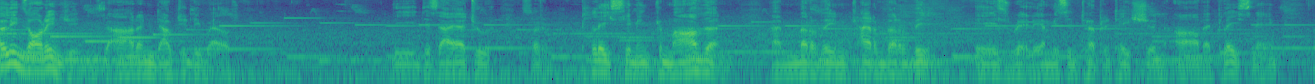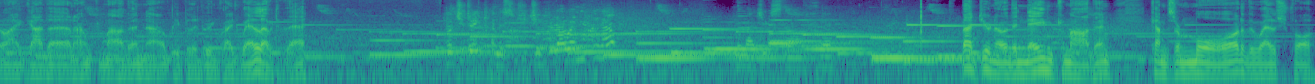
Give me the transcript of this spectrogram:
Merlin's origins are undoubtedly Welsh. The desire to sort of place him in Carmarthen, uh, Myrddin Caerfyrddin, is really a misinterpretation of a place name, though I gather around Carmarthen now people are doing quite well out of that. What do you drink, chemistry? Did you blow anything up? Magic stuff. Yeah. But you know, the name Carmarthen comes from Môr, the Welsh for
